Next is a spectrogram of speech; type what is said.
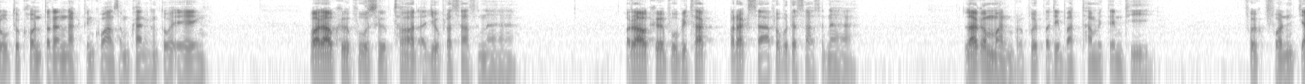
ลูกๆทุกคนตระหนักถึงความสำคัญของตัวเอง ว่าเราคือผู้สืบทอดอายุพระศาสนา เราคือผู้พิทักษ์รักษาพระพุทธศาสนา แล้วก็หมั่นประพฤติปฏิบัติทำให้เต็มที่ ฝึกฝนใจ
